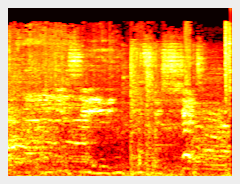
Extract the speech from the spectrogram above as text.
Insane piece of shit!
